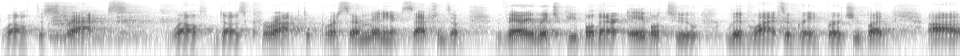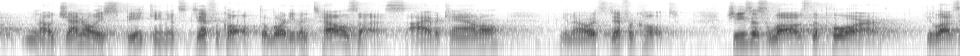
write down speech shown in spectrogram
Wealth distracts, wealth does corrupt. Of course, there are many exceptions of very rich people that are able to live lives of great virtue, but uh, you know, generally speaking, it's difficult. The Lord even tells us, "I have a camel." You know, it's difficult. Jesus loves the poor. He loves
